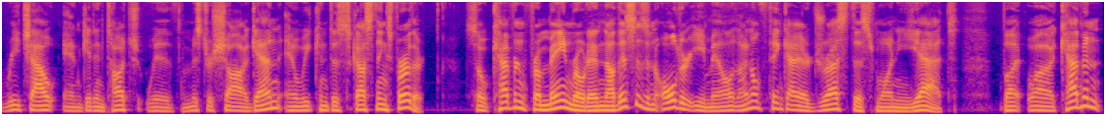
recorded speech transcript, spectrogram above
reach out and get in touch with Mr. Shaw again and we can discuss things further. So Kevin from Maine wrote in. Now this is an older email, and I don't think I addressed this one yet. But uh, Kevin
